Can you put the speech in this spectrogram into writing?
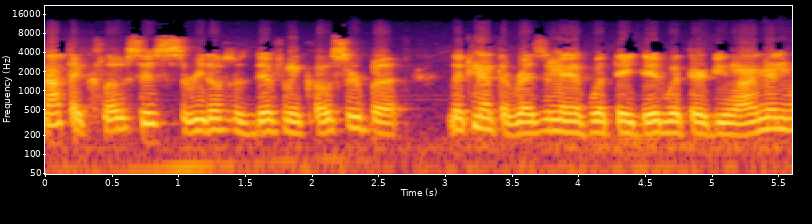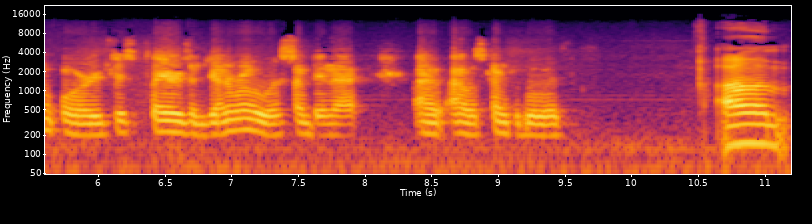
not the closest. Cerritos was definitely closer, but looking at the resume of what they did with their D linemen or just players in general was something that I, I was comfortable with. Um,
